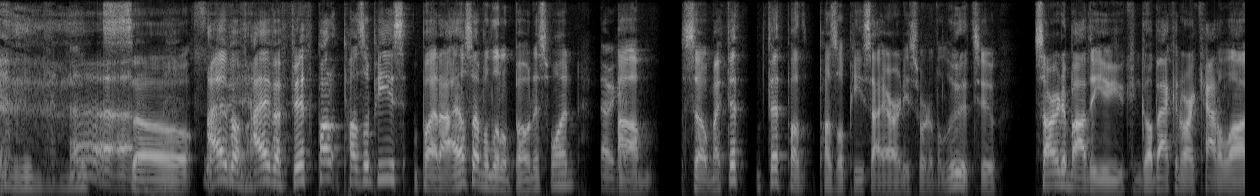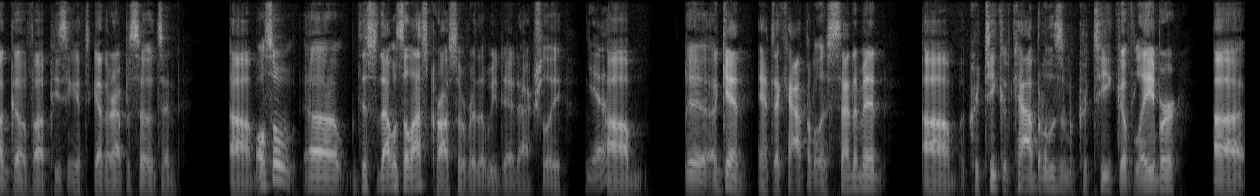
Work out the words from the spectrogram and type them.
Uh, so so I have a. I have a fifth pu- puzzle piece, but I also have a little bonus one. Okay. Um, so my fifth fifth pu- puzzle piece I already sort of alluded to. Sorry to bother you. You can go back into our catalog of uh, piecing it together episodes, and um, also uh, this that was the last crossover that we did actually. yeah. Um, uh, again, anti-capitalist sentiment, um, a critique of capitalism, a critique of labor. Uh,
